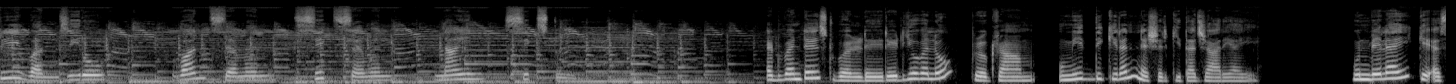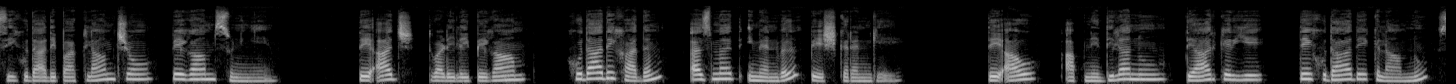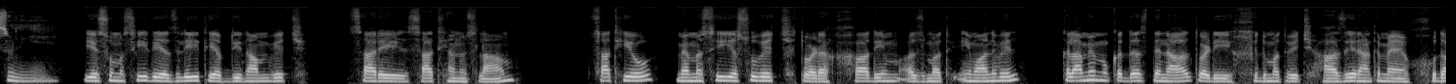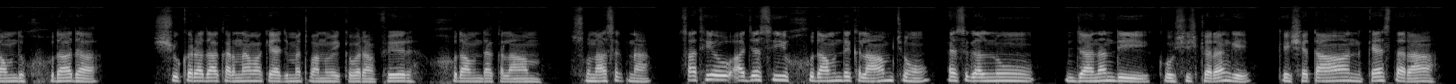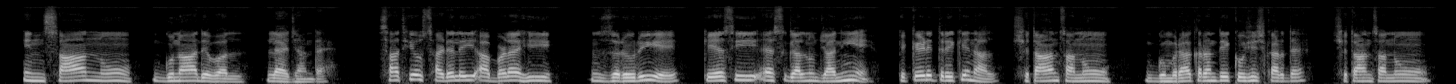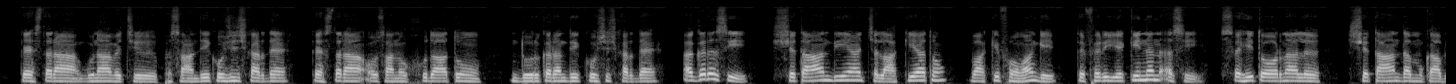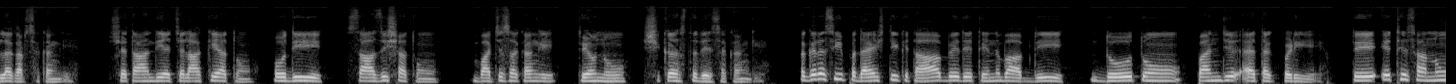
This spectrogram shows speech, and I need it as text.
three one zero one seven six seven nine six two Adventist World Radio ਵੱਲੋਂ programme ਉਮੀਦ ਦੀ ਕਿਰਨ ਨਸ਼ਰ ਕੀਤਾ ਜਾ ਰਿਹਾ ਹੈ ਹੁਣ ਵੇਲਾ ਹੈ ਕਿ ਅਸੀਂ ਖੁਦਾ ਦੇ ਪਾਕ ਕਲਾਮ ਚੋਂ ਪੈਗਾਮ ਸੁਣੀਏ ਤੇ ਅੱਜ ਤੁਹਾਡੇ ਲਈ ਪੈਗਾਮ ਖੁਦਾ ਦੇ ਖਾਦਮ ਅਜ਼ਮਤ ਇਮਨੁਅਲ ਪੇਸ਼ ਕਰਨਗੇ ਤੇ ਆਓ ਆਪਣੇ ਦਿਲਾਂ ਨੂੰ ਤਿਆਰ ਕਰੀਏ ਤੇ ਖੁਦਾ ਦੇ ਕਲਾਮ ਨੂੰ ਸੁਣੀਏ ਯਿਸੂ ਮਸੀਹ ਦੇ ਅਜ਼ਲੀ ਤੇ ਅਬਦੀ ਨਾਮ ਵਿੱਚ ਸਾਰੇ ਸਾਥੀਆਂ ਨੂੰ ਸਲਾਮ। ਸਾਥਿਓ, ਮੈਂ ਮਸੀਹ ਯਸੂ ਵਿੱਚ ਤੁਹਾਡਾ ਖਾਦਮ ਅਜ਼ਮਤ ਇਮਾਨੁਅਲ ਕਲਾਮੇ ਮੁਕੱਦਸ ਦੇ ਨਾਲ ਤੁਹਾਡੀ ਖਿਦਮਤ ਵਿੱਚ ਹਾਜ਼ਰ ਹਾਂ ਤੇ ਮੈਂ ਖੁਦਾਵੰਦ ਖੁਦਾ ਦਾ ਸ਼ੁਕਰ ਅਦਾ ਕਰਨਾ ਵਾ ਕਿ ਅੱਜ ਮੈਂ ਤੁਹਾਨੂੰ ਇੱਕ ਵਾਰ ਫਿਰ ਖੁਦਾਵੰਦ ਦਾ ਕਲਾਮ ਸੁਣਾ ਸਕਣਾ ਸਾਥੀਓ, ਅੱਜ ਅਸੀਂ ਖੁਦਾਵੰਦ ਦੇ ਕਲਾਮ ਚੋਂ ਇਸ ਗੱਲ ਨੂੰ ਜਾਣਨ ਦੀ ਕੋਸ਼ਿਸ਼ ਕਰਾਂਗੇ ਕਿ ਸ਼ੈਤਾਨ ਕਿਸ ਤਰ੍ਹਾਂ ਇਨਸਾਨ ਨੂੰ ਗੁਨਾਹ ਦੇ ਵੱਲ ਲੈ ਜਾਂਦਾ ਹੈ। ਸਾਥੀਓ, ਸਾਡੇ ਲਈ ਆ ਬੜਾ ਹੀ ਜ਼ਰੂਰੀ ਹੈ ਕਿ ਅਸੀਂ ਇਸ ਗੱਲ ਨੂੰ ਜਾਣੀਏ ਕਿ ਕਿਹੜੇ ਤਰੀਕੇ ਨਾਲ ਸ਼ੈਤਾਨ ਸਾਨੂੰ ਗੁੰਮਰਾਹ ਕਰਨ ਦੀ ਕੋਸ਼ਿਸ਼ ਕਰਦਾ ਹੈ, ਸ਼ੈਤਾਨ ਸਾਨੂੰ ਕਿਸ ਤਰ੍ਹਾਂ ਗੁਨਾਹ ਵਿੱਚ ਫਸਾਉਣ ਦੀ ਕੋਸ਼ਿਸ਼ ਕਰਦਾ ਹੈ, ਕਿਸ ਤਰ੍ਹਾਂ ਉਹ ਸਾਨੂੰ ਖੁਦਾ ਤੋਂ ਦੂਰ ਕਰਨ ਦੀ ਕੋਸ਼ਿਸ਼ ਕਰਦਾ ਹੈ। ਅਗਰ ਅਸੀਂ ਸ਼ੈਤਾਨ ਦੀਆਂ ਚਲਾਕੀਆਂ ਤੋਂ ਵਾਕਿਫ ਹੋਵਾਂਗੇ, ਤੇ ਫਿਰ ਯਕੀਨਨ ਅਸੀਂ ਸਹੀ ਤੌਰ 'ਤੇ ਸ਼ੈਤਾਨ ਦਾ ਮੁਕਾਬਲਾ ਕਰ ਸਕਾਂਗੇ। ਸ਼ੈਤਾਨ ਦੀਆਂ ਚਲਾਕੀਆਂ ਤੋਂ ਉਹਦੀ ਸਾਜ਼ਿਸ਼ਾਂ ਤੋਂ ਬਚ ਸਕਾਂਗੇ ਤੇ ਉਹਨੂੰ ਸ਼ਿਕਸਤ ਦੇ ਸਕਾਂਗੇ ਅਗਰ ਅਸੀਂ ਪਦਾਇਸ਼ ਦੀ ਕਿਤਾਬ ਦੇ 3 ਬਾਬ ਦੀ 2 ਤੋਂ 5 ਐ ਤੱਕ ਪੜ੍ਹੀਏ ਤੇ ਇੱਥੇ ਸਾਨੂੰ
